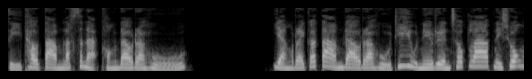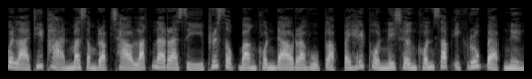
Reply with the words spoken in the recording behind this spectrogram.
สีเทาตามลักษณะของดาวราหู อย่างไรก็ตามดาวราหูที่อยู่ในเรือนโชคลาภในช่วงเวลาที่ผ่านมาสำหรับชาวลัคนาราศีพฤษภบางคนดาวราหูกลับไปให้ผลในเชิงค้นทรัพย์อีกรูปแบบหนึ่ง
